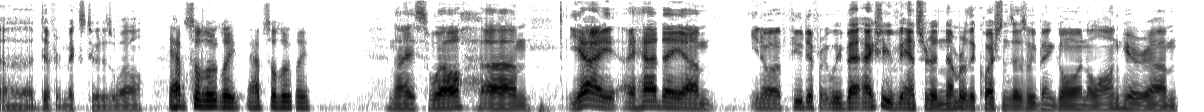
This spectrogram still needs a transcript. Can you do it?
uh, different mix to it as well. Absolutely, absolutely. Nice. Well, um, yeah, I, I had a um, you know a few different we've actually we've answered a number of the questions as we've been going along here. Um,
